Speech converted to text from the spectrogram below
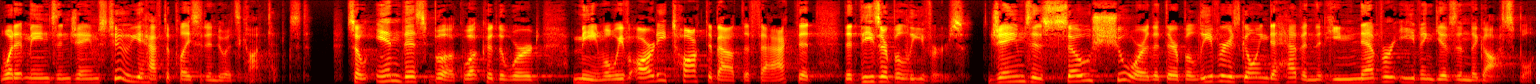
what it means in James 2, you have to place it into its context. So, in this book, what could the word mean? Well, we've already talked about the fact that, that these are believers. James is so sure that their believer is going to heaven that he never even gives them the gospel.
